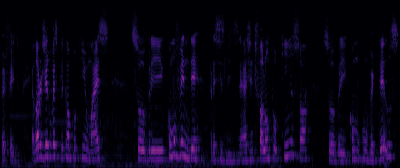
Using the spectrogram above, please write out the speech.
Perfeito. Agora o Diego vai explicar um pouquinho mais sobre como vender para esses leads. Né? A gente falou um pouquinho só sobre como convertê-los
